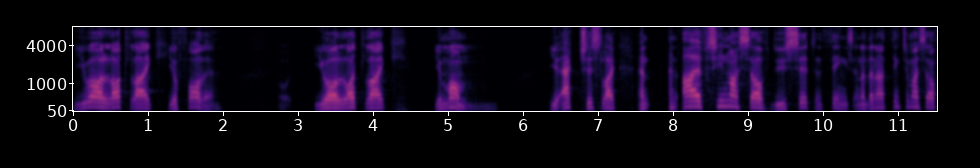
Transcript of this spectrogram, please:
you are a lot like your father, you are a lot like your mom. You act just like, and, I've seen myself do certain things, and then I think to myself,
